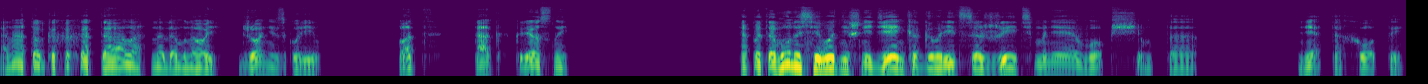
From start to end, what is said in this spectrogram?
Она только хохотала надо мной, Джонни закурил. Вот так, крестный. А потому на сегодняшний день, как говорится, жить мне, в общем-то, нет охоты.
